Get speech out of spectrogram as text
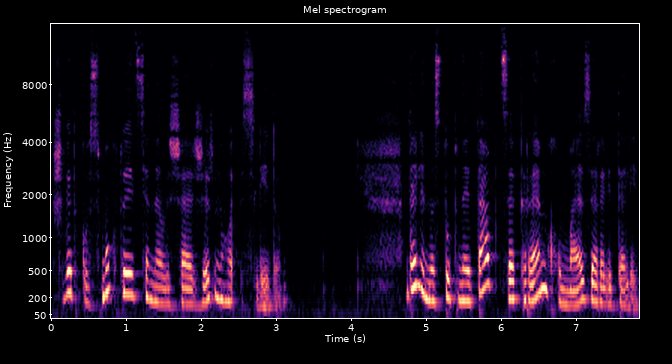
швидко всмоктується, не лишає жирного сліду. Далі наступний етап це крем Хумеза Ревіталіт.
